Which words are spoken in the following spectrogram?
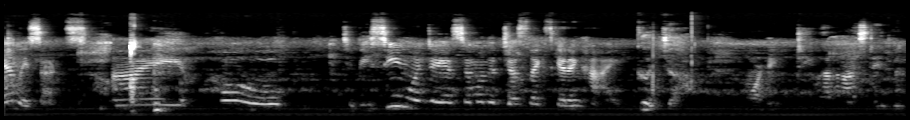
family sucks. I hope to be seen one day as someone that just likes getting high. Good job. Morning. Do you have an I statement?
